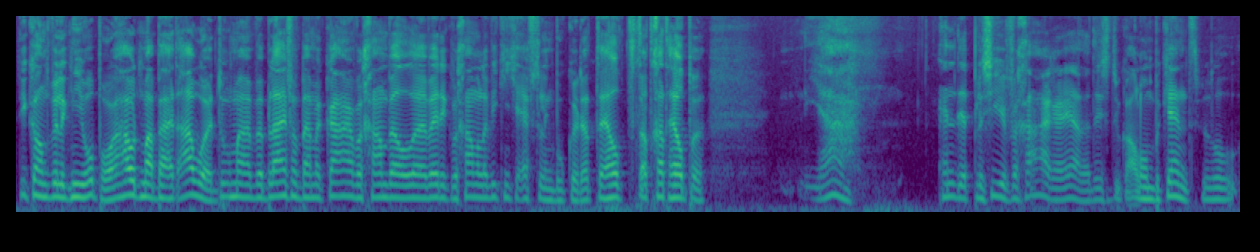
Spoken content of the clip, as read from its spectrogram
die kant wil ik niet op hoor. Houd maar bij het oude. Doe maar, we blijven bij elkaar. We gaan wel, eh, weet ik, we gaan wel een weekendje Efteling boeken. Dat helpt, dat gaat helpen. Ja, en dit plezier vergaren, ja, dat is natuurlijk al onbekend. Ik bedoel,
